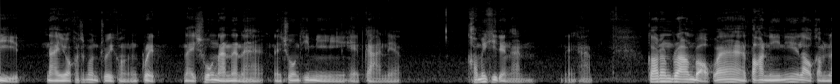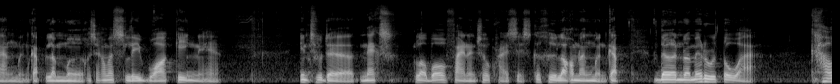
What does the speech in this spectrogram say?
ดีตนายกรัฐมนตรีของอังกฤษในช่วงนั้นนะฮะในช่วงที่มีเหตุการณ์เนี้ยเขาไม่คิดอย่างนั้นนะครับกอร์ดอนบราวน์บอกว่าตอนนี้นี่เรากำลังเหมือนกับละเมอเขาใช้คำว่า sleepwalking นะฮะ into the next global financial crisis ก็คือเรากำลังเหมือนกับเดินโดยไม่รู้ตัว เข้า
